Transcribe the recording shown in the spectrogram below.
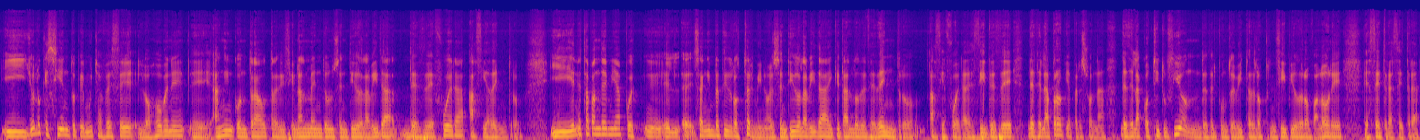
Y yo lo que siento que muchas veces los jóvenes eh, han encontrado tradicionalmente un sentido de la vida desde fuera hacia adentro. Y en esta pandemia pues eh, eh, se han invertido los términos. El sentido de la vida hay que darlo desde dentro hacia afuera, es decir, desde, desde la propia persona, desde la constitución, desde el punto de vista de los principios, de los valores, etcétera, etcétera.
